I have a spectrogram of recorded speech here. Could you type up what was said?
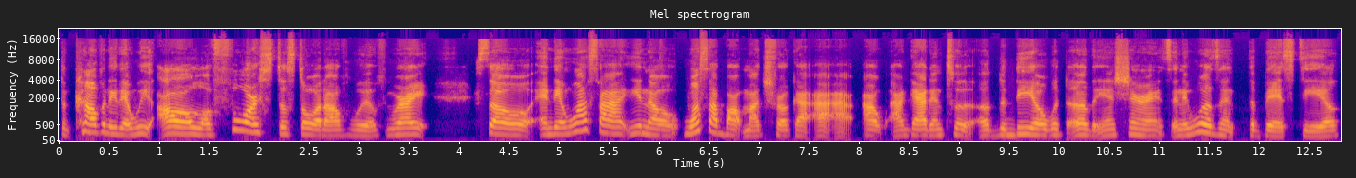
the company that we all are forced to start off with, right? So, and then once I, you know, once I bought my truck, I I I, I got into uh, the deal with the other insurance, and it wasn't the best deal.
